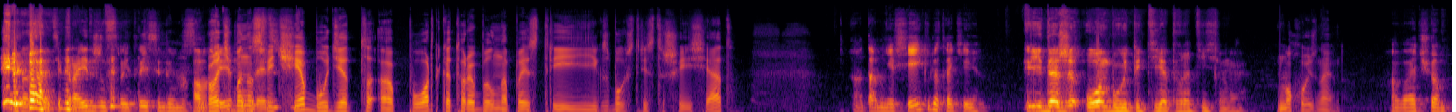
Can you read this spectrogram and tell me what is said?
Кстати, CryEngine с рейтрейсингом на А вроде бы на свиче будет э, порт, который был на PS3 и Xbox 360. А там не все игры такие? И даже он будет идти отвратительно. Ну, хуй знает. А вы о чем?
